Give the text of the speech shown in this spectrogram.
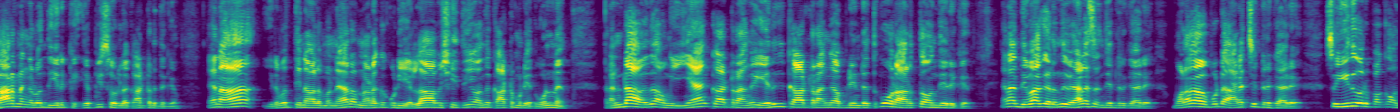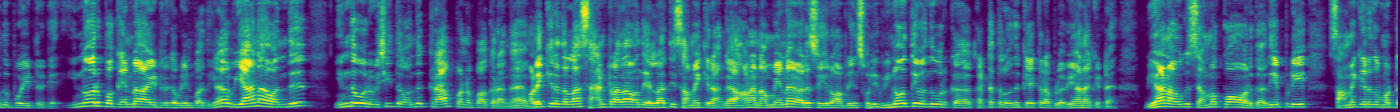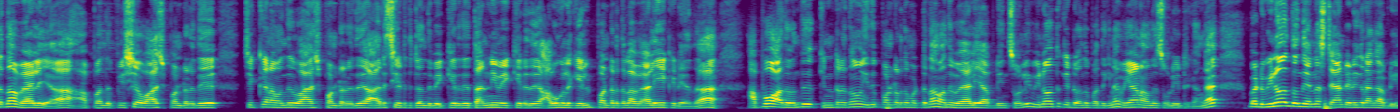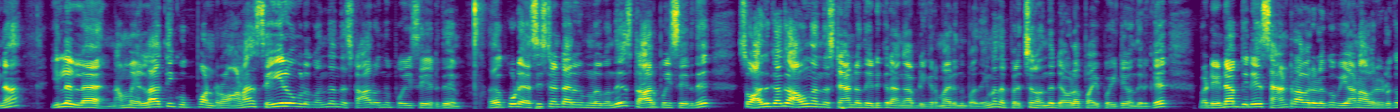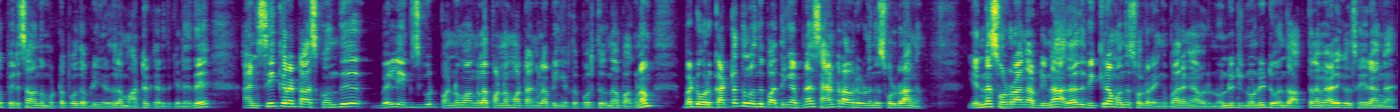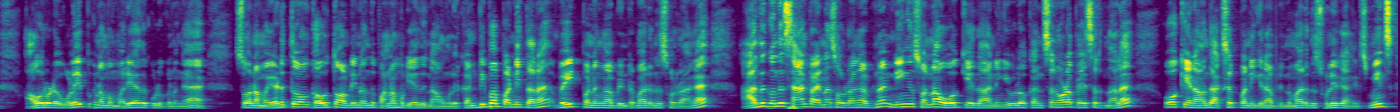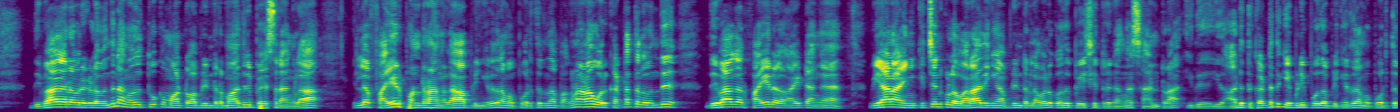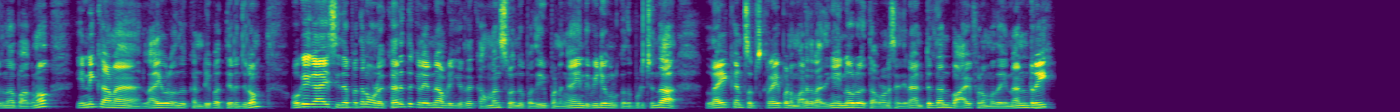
காரணங்கள் வந்து இருக்குது எபிசோடில் காட்டுறதுக்கு. ஏன்னா இருபத்தி நாலு மணி நேரம் நடக்கக்கூடிய எல்லா விஷயத்தையும் வந்து காட்ட முடியாது. ஒன்று ரெண்டாவது அவங்க ஏன் காட்டுறாங்க? எதுக்கு காட்டுறாங்க? அப்படின்றதுக்கும் ஒரு அர்த்தம் வந்து இருக்குது ஏன்னா திவாகர் வந்து வேலை செஞ்சுட்டு இருக்காரு மிளகாவை போட்டு அரைச்சிட்டு இருக்காரு ஸோ இது ஒரு பக்கம் வந்து போயிட்டுருக்கு இருக்கு. இன்னொரு பக்கம் என்ன ஆகிட்டு இருக்கு அப்படின்னு பார்த்தீங்கன்னா வியானா வந்து இந்த ஒரு விஷயத்தை வந்து கிராப் பண்ண பார்க்குறாங்க உழைக்கிறதெல்லாம் சாண்ட்ரா தான் வந்து எல்லாத்தையும் சமைக்கிறாங்க. ஆனால் நம்ம என்ன வேலை செய்கிறோம் அப்படின்னு சொல்லி வினோத்தே வந்து ஒரு கட்டத்தில் வந்து கேட்குறாப்புல வியானா கிட்ட. வியானாவுக்கு செம வருது. அது எப்படி? சமைக்கிறது மட்டும்தான் வேலையா? அப்போ அந்த ஃபிஷ்ஷை வாஷ் பண்ணுறது சிக்கனை வந்து வாஷ் பண்ணுறது அரிசி எடுத்துகிட்டு வந்து வைக்கிறது தண்ணி வைக்கிறது அவங்களுக்கு ஹெல்ப் பண்ணுறதுலாம் வேலையே கிடையாதா? அப்போது அது வந்து கிண்டுறதும் இது பண்ணுறது மட்டும்தான் வந்து வேலையா அப்படின்னு சொல்லி வினோத் கிட்ட வந்து பார்த்திங்கன்னா வியானா வந்து சொல்லிட்டு இருக்காங்க. பட் வினோத் வந்து என்ன ஸ்டாண்ட் எடுக்கிறாங்க அப்படின்னா இல்லை இல்லை. நம்ம எல்லாத்தையும் குக் பண்ணுறோம் ஆனால் செய்கிறவங்களுக்கு வந்து அந்த ஸ்டார் வந்து போய் சேருது. அது கூட அசிஸ்டண்ட்டாக இருக்கிறவங்களுக்கு வந்து ஸ்டார் போய் சேருது. ஸோ அதுக்காக அவங்க அந்த ஸ்டாண்ட் வந்து எடுக்கிறாங்க அப்படிங்கிற மாதிரி வந்து பார்த்திங்கன்னா அந்த பிரச்சனை வந்து டெவலப் ஆகி போயிட்டே வந்திருக்கு. But end of the day Sandra அவர்களுக்கும் வியானா அவர்களுக்கும் பெருசாக வந்து முட்டைப்போது அப்படிங்கிறதுல மாற்றுக்கிறது கிடையாது. அண்ட் சீக்கிரட் டாஸ்க் வந்து வெல் எக்ஸிக்யூட் பண்ணுவாங்களா பண்ண மாட்டாங்களா அப்படிங்கிறத பொறுத்து தான் பார்க்கணும் பட் ஒரு கட்டத்தில் வந்து பார்த்திங்க அப்படின்னா சாண்ட்ரா அவர்கள் வந்து சொல்கிறாங்க என்ன சொல்கிறாங்க அப்படின்னா அதாவது விக்ரம் வந்து சொல்கிறாங்க பாருங்க அவர் நொண்டிட்டு நொண்டிட்டு வந்து அத்தனை வேலைகள் செய்கிறாங்க அவரோட உழைப்புக்கு நம்ம மரியாதை கொடுக்கணுங்க. ஸோ நம்ம எடுத்தோம் கவுத்தோம் அப்படின்னு வந்து பண்ண முடியாது. நான் உங்களுக்கு கண்டிப்பாக பண்ணித்தரேன் வெயிட் பண்ணுங்க அப்படின்ற மாதிரி வந்து சொல்கிறாங்க அதுக்கு வந்து சாண்ட்ரா என்ன சொல்கிறாங்க அப்படின்னா நீங்கள் சொன்னால் ஓகே தான். நீங்கள் இவ்வளோ கன்சர்னோட பேசுகிறதுனால ஓகே நான் வந்து அக்செப்ட் பண்ணிக்கிறேன் அப்படின்ற மாதிரி வந்து சொல்லியிருக்காங்க. இட்ஸ் மீன்ஸ் திவாகர் அவர்களை வந்து நாங்கள் வந்து தூக்க மாட்டோம் அப்படின்ற மாதிரி பேசுகிறாங்களா இல்லை ஃபயர் பண்ணுறாங்களா அப்படிங்கிறத நம்ம பொறுத்து தான் பார்க்கணும். ஆனால் ஒரு கட்டத்தில் வந்து திவாகர் ஃபயர் ஆயிட்டாங்க. வியானா எங்கள் கிச்சனுக்குள்ளே வராதீங்க அப்படின்ற லெவலுக்கு வந்து பேசிகிட்டு இருக்காங்க சாண்ட்ரா. இது இது அடுத்த கட்டத்துக்கு எப்படி போகுது அப்படிங்கிறத நம்ம பொறுத்து தான் பார்க்கணும். இன்றைக்கான லைவில் வந்து கண்டிப்பாக தெரிஞ்சிடும் ஓகே காய்ஸ் இதை பற்றின உங்களோட கருத்துக்கள் என்ன அப்படிங்கிறத கமெண்ட்ஸ் வந்து பதிவு பண்ணுங்கள் இந்த வீடியோ உங்களுக்கு வந்து பிடிச்சிருந்தா லைக் அண்ட் சப்ஸ்கிரைப் பண்ண மறந்துடாதீங்க. இன்னொரு தகவலான செய்கிறேன் அண்டில் தான் பாய் ஃப்ரம் உதய். நன்றி.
